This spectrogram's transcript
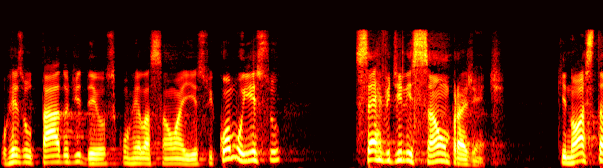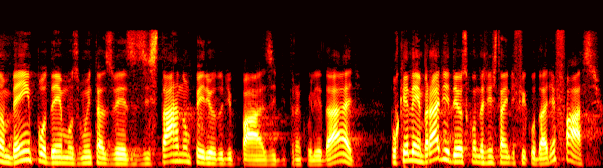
o resultado de Deus com relação a isso e como isso serve de lição para a gente. Que nós também podemos muitas vezes estar num período de paz e de tranquilidade porque lembrar de Deus quando a gente está em dificuldade é fácil.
